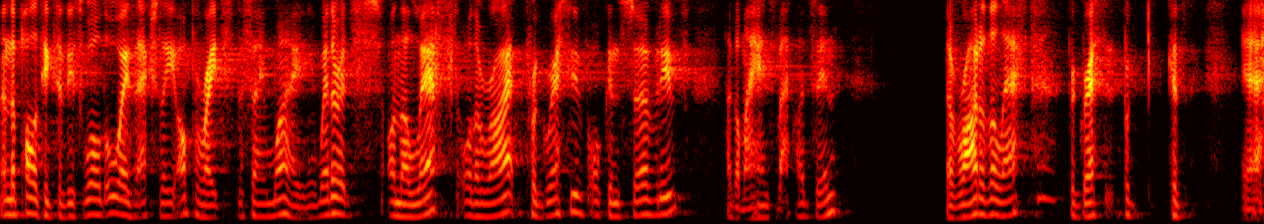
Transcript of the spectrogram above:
And the politics of this world always actually operates the same way. Whether it's on the left or the right, progressive or conservative, I got my hands backwards in. The right or the left, progressive, because, yeah.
